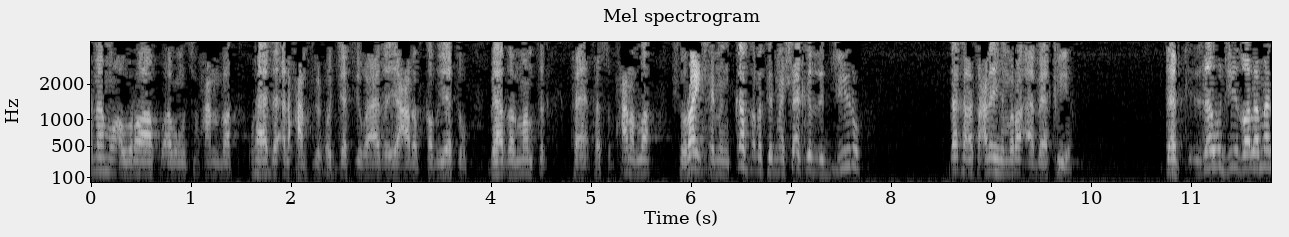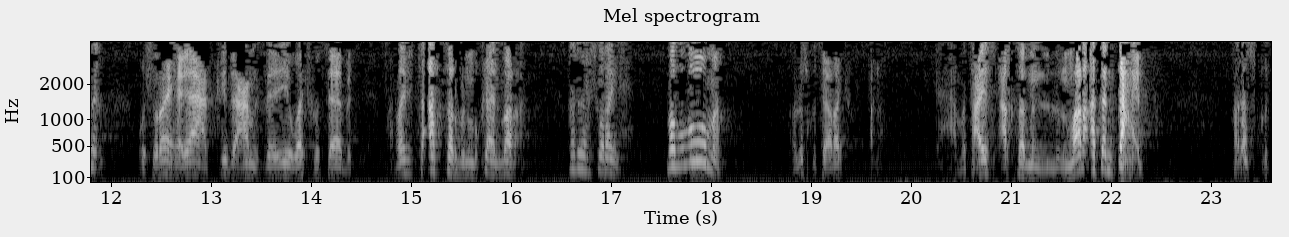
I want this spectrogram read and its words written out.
امامه أوراق وامامه سبحان الله وهذا ألحم في حجته وهذا يعرض قضيته بهذا المنطق. فسبحان الله شريح من كثرة المشاكل اللي تجيله دخلت عليه امرأة باكيه زوجي ظلمني. وشريح قاعد كده عامل زي إيه؟ وجهه ثابت. الرجل تأثر بالمكان المرأة. قال يا شريح مظلومة. قال اسكت يا رجل. متعايز أكثر من المرأة تنتحب. قال اسكت.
